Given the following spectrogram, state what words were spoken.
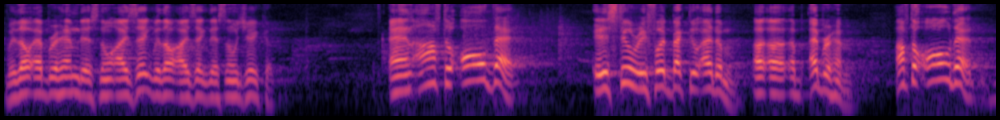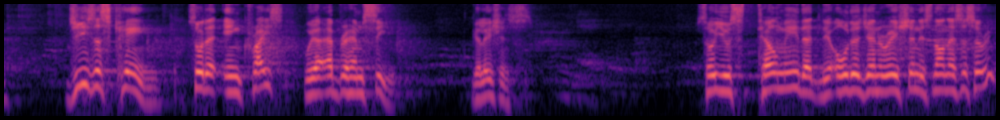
Without Abraham, there's no Isaac. Without Isaac, there's no Jacob. And after all that, it is still referred back to Adam, uh, uh, Abraham. After all that, Jesus came so that in Christ we are Abraham's seed. Galatians. So you tell me that the older generation is not necessary?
